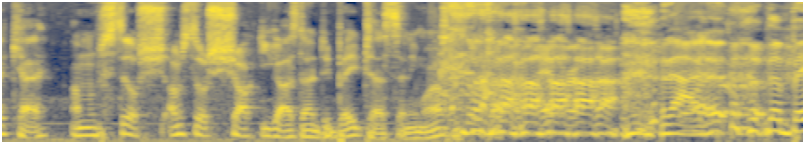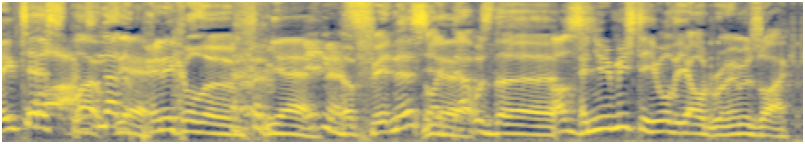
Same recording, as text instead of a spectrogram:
Okay, I'm still sh- I'm still shocked you guys don't do beep tests anymore. I'm no, the, the beef test. like, Wasn't that yeah. the pinnacle of Yeah. Fitness. of fitness? Like Yeah. that was the. Was- and you used to hear all the old rumors like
